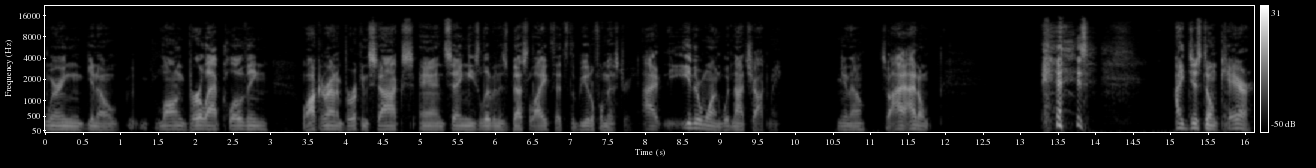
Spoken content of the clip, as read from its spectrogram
wearing, you know, long burlap clothing, walking around in Birkenstocks and saying he's living his best life. That's the beautiful mystery. I either one would not shock me, you know. So I, I don't. I just don't care.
